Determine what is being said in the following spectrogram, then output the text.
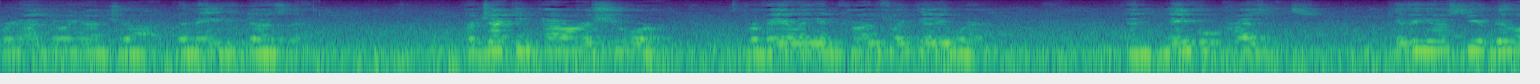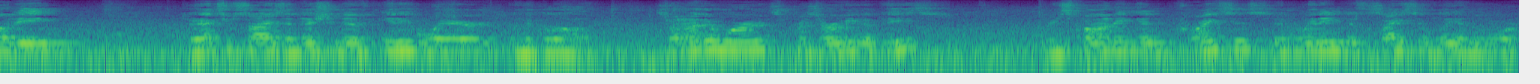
we're not doing our job. The Navy does that. Projecting power ashore, prevailing in conflict anywhere, and naval presence, giving us the ability to exercise initiative anywhere in the globe. So in other words, preserving the peace, responding in crisis, and winning decisively in the war.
